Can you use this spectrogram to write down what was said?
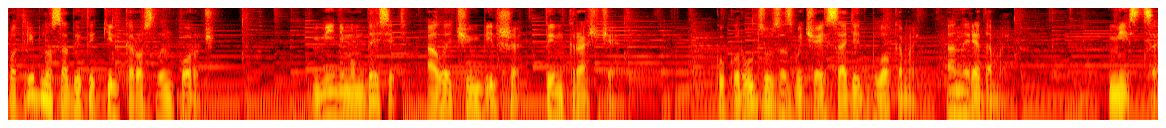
потрібно садити кілька рослин поруч. Мінімум 10, але чим більше, тим краще. Кукурудзу зазвичай садять блоками, а не рядами. Місце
